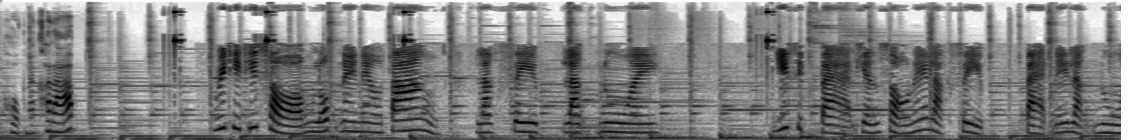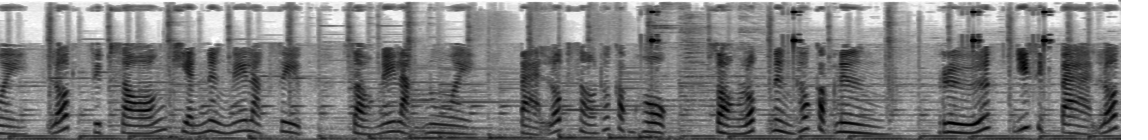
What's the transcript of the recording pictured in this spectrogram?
บ 16 นะครับ วิธีที่ 2 ลบในแนวตั้ง หลัก 10 หลักหน่วย 28 เขียน 2 ในหลัก 10 8 ในหลักหน่วย ลบ 12 เขียน 1 ในหลัก 10 2 ในหลักหน่วย 8 ลบ 2 เท่ากับ 6 2 ลบ 1 เท่ากับ 1 หรือ 28 ลบ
